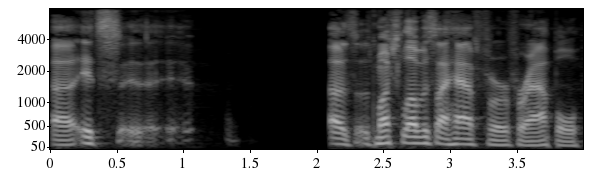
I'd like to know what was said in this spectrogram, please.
uh, it's uh, as, as much love as I have for for Apple.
